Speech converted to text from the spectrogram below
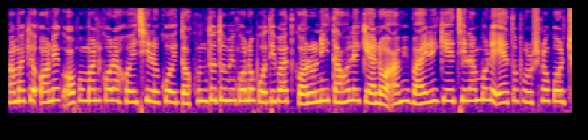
আমাকে অনেক অপমান করা হয়েছিল। কই, তখন তো তুমি কোনো প্রতিবাদ করনি, তাহলে কেন? আমি বাইরে গিয়েছিলাম বলে এত প্রশ্ন করছ?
